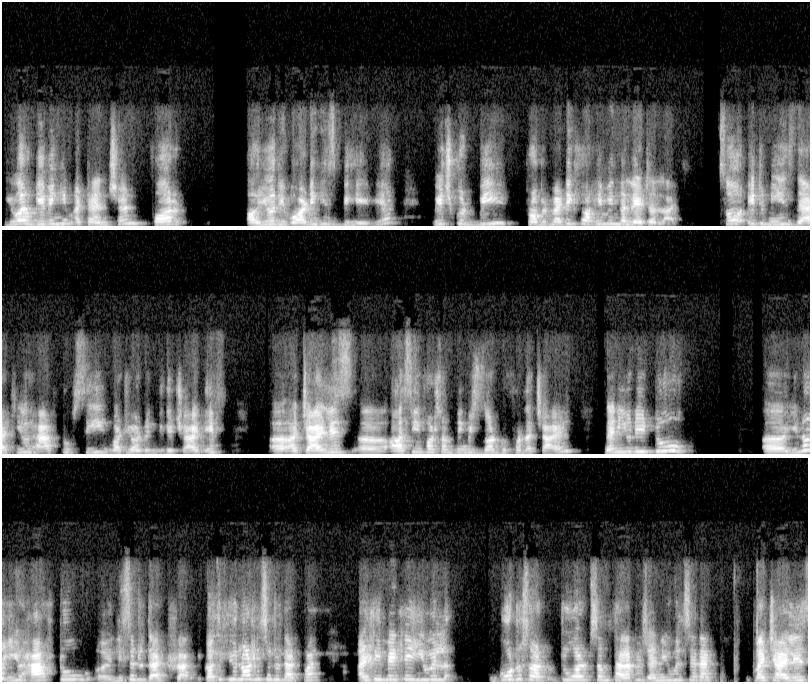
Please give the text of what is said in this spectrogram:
you are giving him attention for or you're rewarding his behavior which could be problematic for him in the later life. So it means that you have to see what you're doing with your child. If uh, a child is uh, asking for something which is not good for the child then you need to uh, you know you have to uh, listen to that cry. Because if you not listen to that cry ultimately you will go to towards some therapist and you will say that my child is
